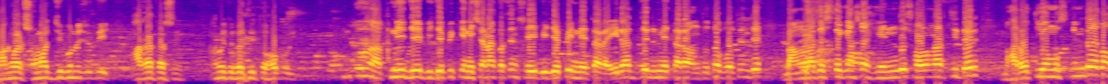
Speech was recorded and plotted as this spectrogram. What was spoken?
বাংলার সমাজ জীবনে যদি আঘাত আসে আমি তো ব্যথিত হবই। কিন্তু আপনি যে বিজেপিকে নিশানা করছেন সেই বিজেপির নেতারা এই রাজ্যের নেতারা অন্তত বলছেন যে বাংলাদেশ থেকে আসা হিন্দু শরণার্থীদের ভারতীয় মুসলিমদের এবং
